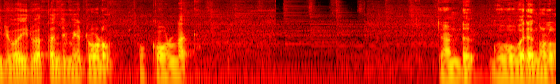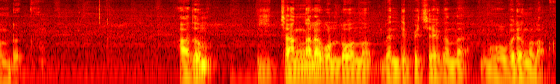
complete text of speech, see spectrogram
ഇരുപത് ഇരുപത്തഞ്ച് മീറ്ററോളം പൊക്കമുള്ള രണ്ട് ഗോപുരങ്ങളുണ്ട്. അതും ഈ ചങ്ങല കൊണ്ടുവന്ന് ബന്ധിപ്പിച്ചേക്കുന്ന ഗോപുരങ്ങളാണ്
